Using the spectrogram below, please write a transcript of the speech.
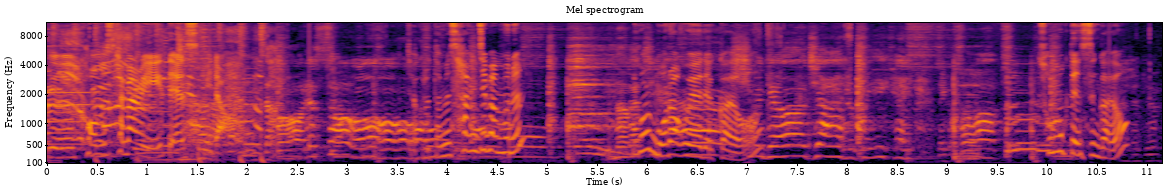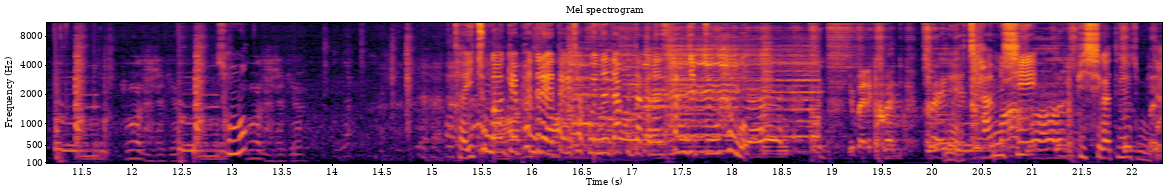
그 곰세마리 댄스입니다. 자, 그렇다면 3집 안무는? 이걸 뭐라고 해야 될까요? 손목 댄스인가요? 손목? 자, 이춤과 함께 팬들의 애택을 찾고 있는 따끈따끈한 3집 중 한 곡. 네, 잠시 B 씨가 들려줍니다.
